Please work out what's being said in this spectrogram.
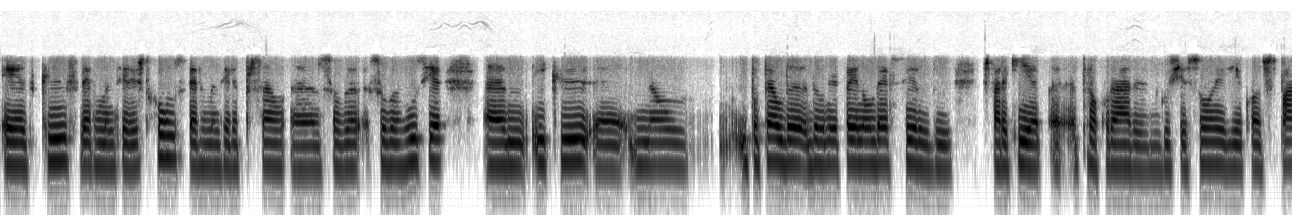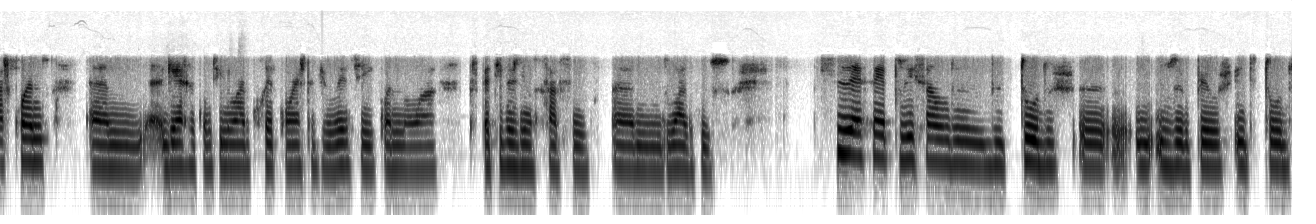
é de que se deve manter este rumo, se deve manter a pressão uh, sobre, a, sobre a Rússia um, e que não o papel da, da, União Europeia não deve ser o de estar aqui a, a procurar negociações e acordos de paz quando um, a guerra continua a decorrer com esta violência e quando não há perspectivas de um cessar-fogo um, do lado russo. Se essa é a posição de, de todos uh, os europeus e de todos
